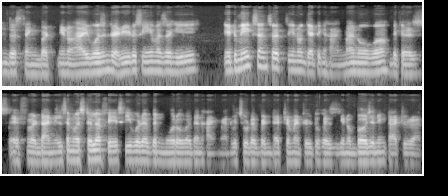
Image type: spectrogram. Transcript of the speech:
this thing, but you know, I wasn't ready to see him as a heel. It makes sense with you know getting Hangman over because if Danielson was still a face, he would have been more over than Hangman, which would have been detrimental to his you know burgeoning title run.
